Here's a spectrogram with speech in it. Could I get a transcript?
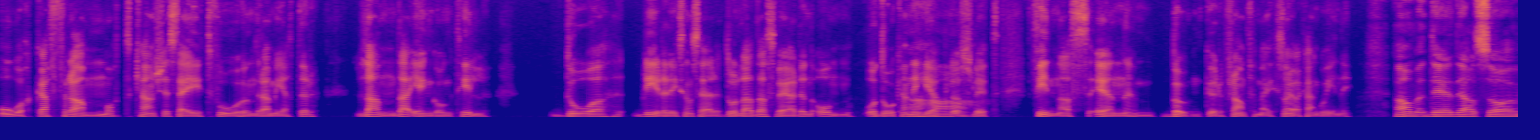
åka framåt, kanske säg 200 meter, landa en gång till. Då blir det liksom så här, då laddas världen om och då kan Aha. det helt plötsligt finnas en bunker framför mig som jag kan gå in i. Ja, men det, det är alltså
